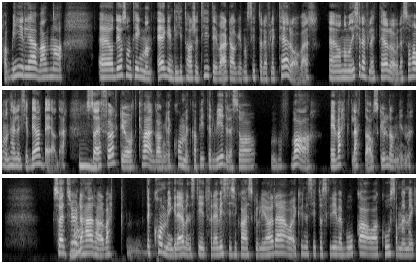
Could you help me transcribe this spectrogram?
familie, venner. Eh, Og det er jo sånne ting man egentlig ikke tar seg tid til i hverdagen å sitte og reflektere over. Eh, Og når man ikke reflekterer over det, så har man heller ikke bearbeida det. Mm. Så jeg følte jo at hver gang jeg kom et kapittel videre, så var ei vekt letta av skuldrene mine. Så jeg tror ja. det her har vært Det kom i grevens tid, for jeg visste ikke hva jeg skulle gjøre, og jeg kunne sitte og skrive boka, og jeg kosa med meg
